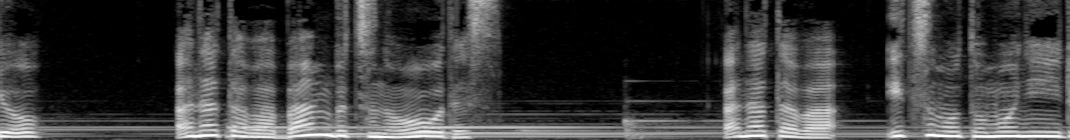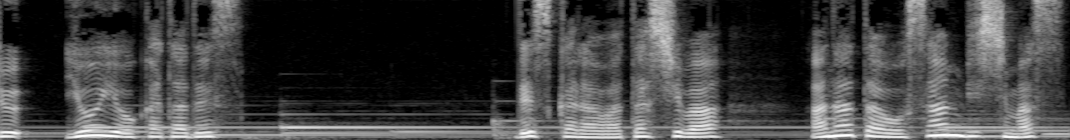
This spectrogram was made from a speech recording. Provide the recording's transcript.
よ、あなたは万物の王です。あなたはいつも共にいる良いお方です。ですから私はあなたを賛美します。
